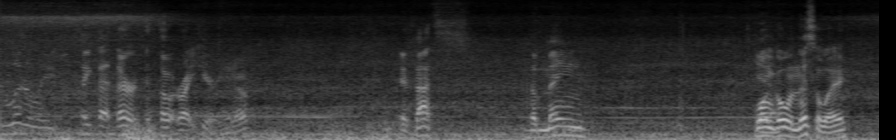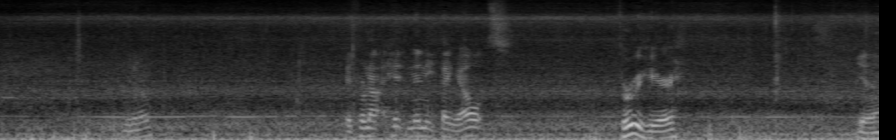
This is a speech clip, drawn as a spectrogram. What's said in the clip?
Can literally take that dirt and throw it right here, you know? If that's the main one going this way, you know? If we're not hitting anything else through here, Yeah.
